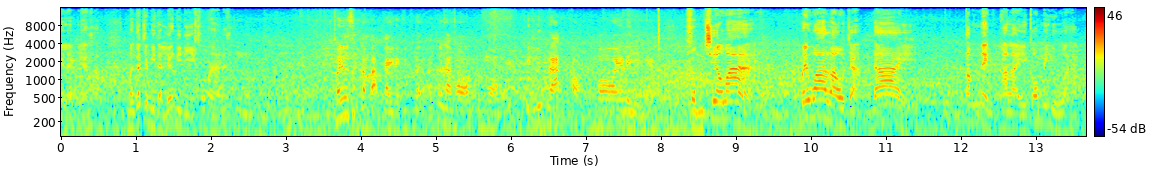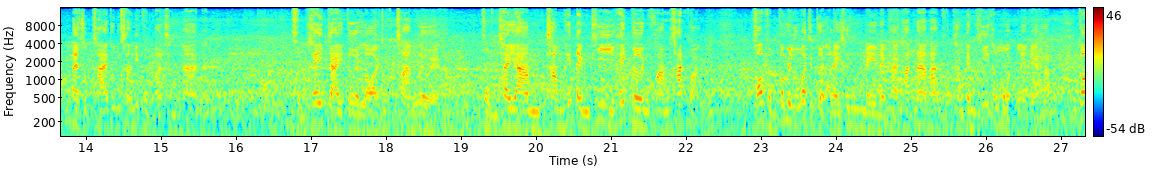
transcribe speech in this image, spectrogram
อะไรอย่างเงี้ยครับมันก็จะมีแต่เรื่องดีๆเข้ามานะครับ ไม่รู้สึกลำบากใจนะคิดว่าเวลามองคุณมองเป็นลูกรักของคุณบอยอะไรอย่างเงี้ย ผมเชื่อว่าไม่ว่าเราจะได้ตำแหน่งอะไรก็ไม่รู้อะครับแต่สุดท้ายทุกครั้งที่ผมมาทำงานนะผมให้ใจเกินร้อยทุกครั้งเลยอะครับ ผมพยายามทำให้เต็มที่ให้เกินความคาดหวัง เพราะผมก็ไม่รู้ว่าจะเกิดอะไรขึ้นในในภายภาคหน้าบ้างผมทำเต็มที่ทั้งหมดอะไรอย่างเงี้ยครับก็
